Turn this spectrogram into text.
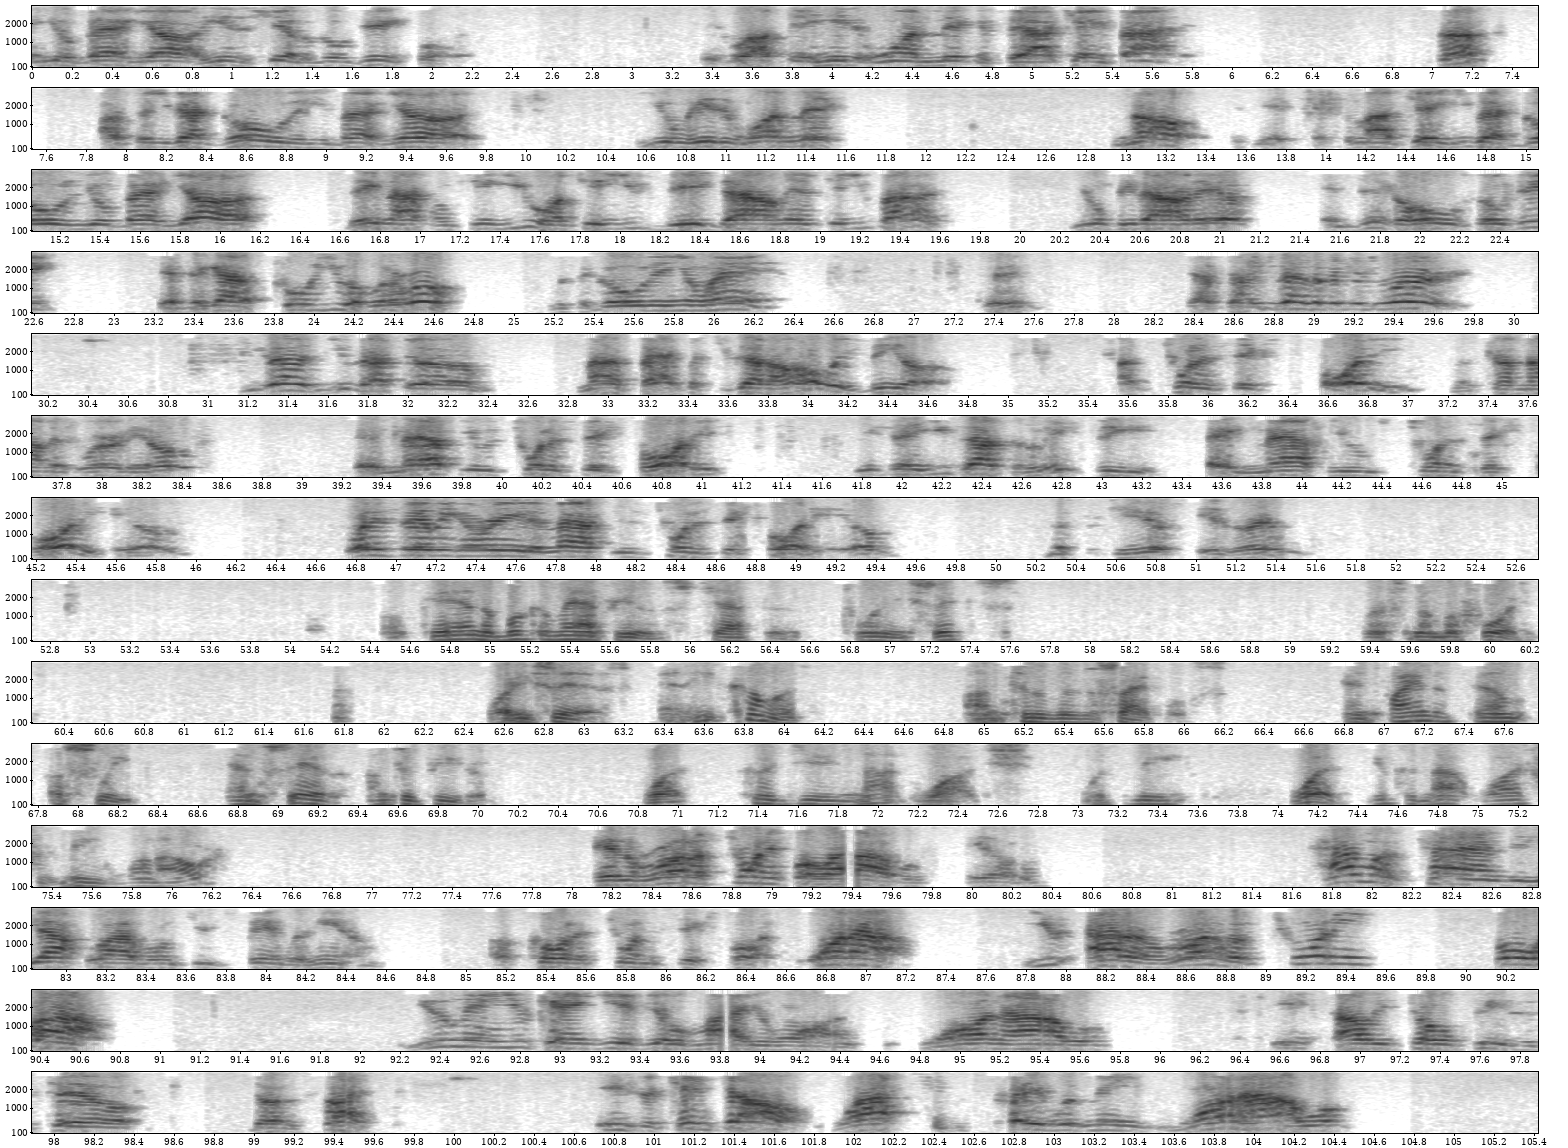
in your backyard. Here's a shovel, go dig for it. You go out there, hit it one lick, and say, I can't find it. Huh? I said, you got gold in your backyard. You hit it one lick? No. Somebody tell you you got gold in your backyard, they not going to see you until you dig down there until you find it. You going to be down there and dig a hole so deep that they got to pull you up with a rope with the gold in your hand. See? That's how you got to look at this word. You got you got to, um, matter of fact, but you got to always be a, a 2640 when it comes down this word here. In Matthew 2640, he said you got to at least be a Matthew 2640 here. What it say we can read in Matthew 2640 here? Mr. Gibbs, Israel. Okay, in the book of Matthew, chapter 26, verse number 40. What he says, And he cometh unto the disciples, and findeth them asleep, and said unto Peter, What could ye not watch with me. What? You could not watch with me one hour? In a run of 24 hours, Elder, how much time do Yahweh want you to spend with him according to 26 parts? One hour. You out of a run of 24 hours. You mean you can't give your mighty one one hour? He, he told Peter to tell the disciples. He said, can't y'all watch and pray with me one hour?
